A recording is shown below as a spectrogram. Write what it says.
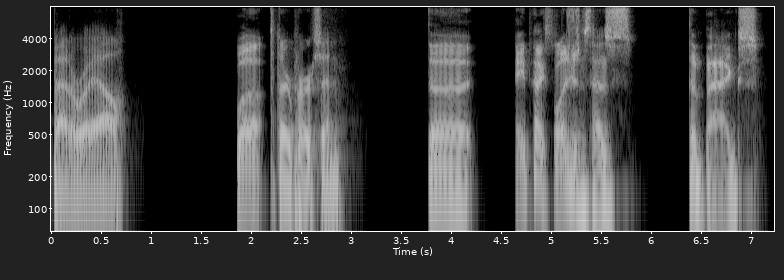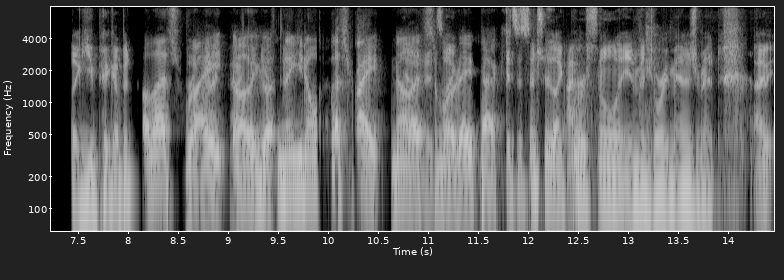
battle royale. Well, Third person. the Apex Legends has the bags. Like you pick up a. Oh, that's right. Oh, you no, you know what? That's right. No, Yeah, that's it's similar like- to Apex. It's essentially like I'm- personal inventory management. I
